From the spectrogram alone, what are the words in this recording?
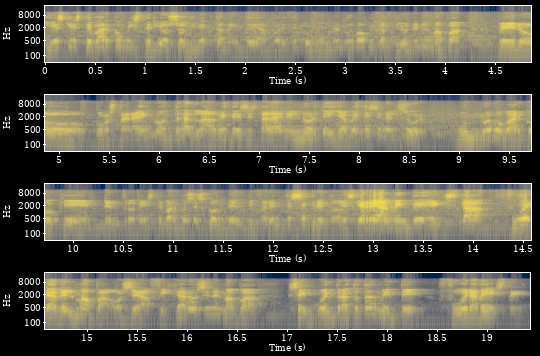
Y es que este barco misterioso directamente aparece como una nueva ubicación en el mapa, pero costará encontrarla. A veces estará en el norte y a veces en el sur. Un nuevo barco que dentro de este barco se esconden diferentes secretos. Y es que realmente está fuera del mapa. O sea, fijaros en el mapa, se encuentra totalmente fuera de este.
